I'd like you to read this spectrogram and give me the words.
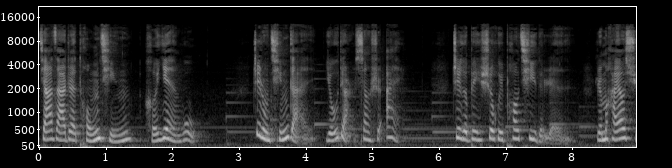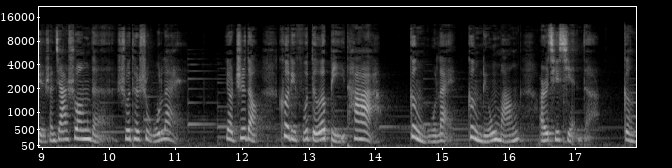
夹杂着同情和厌恶。这种情感有点像是爱。这个被社会抛弃的人，人们还要雪上加霜地说他是无赖。要知道，克利福德比他更无赖、更流氓，而且显得更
